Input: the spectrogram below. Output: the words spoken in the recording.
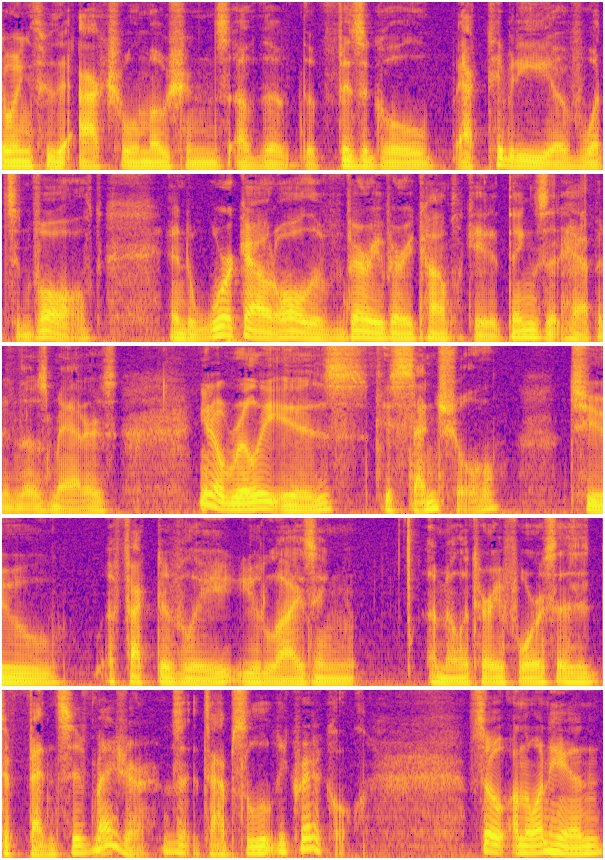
going through the actual motions of the, the physical activity of what's involved and to work out all the very, very complicated things that happen in those matters, you know, really is essential to effectively utilizing a military force as a defensive measure. It's, it's absolutely critical. So, on the one hand,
